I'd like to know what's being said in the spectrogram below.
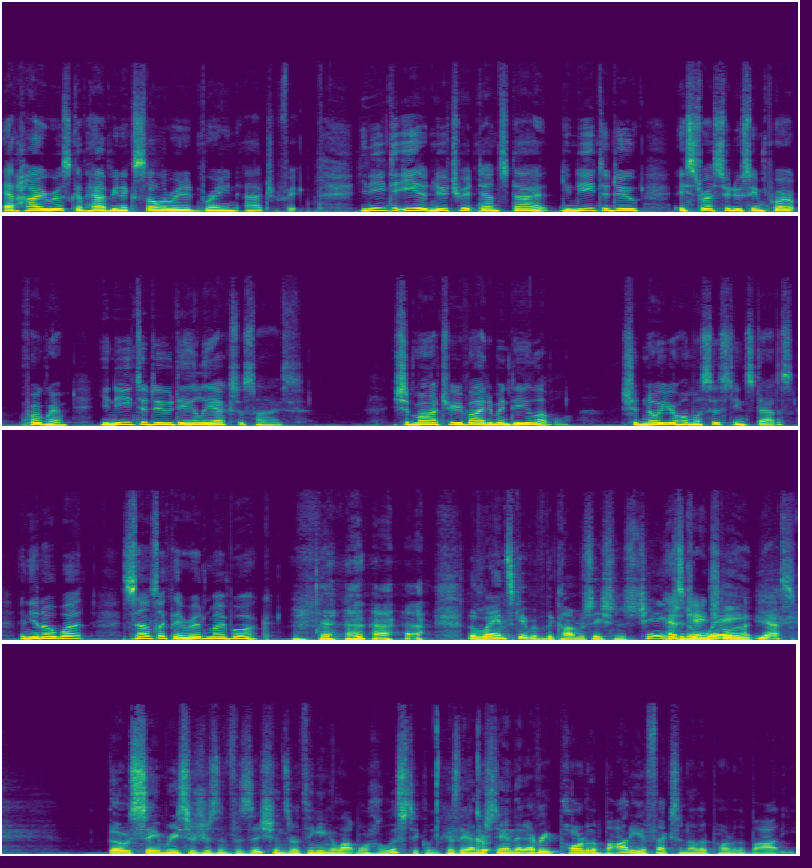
at high risk of having accelerated brain atrophy. You need to eat a nutrient dense diet. You need to do a stress reducing pro- program. You need to do daily exercise. You should monitor your vitamin D level. Should know your homocysteine status. And you know what? Sounds like they read my book. the landscape of the conversation has changed Has in changed a a way. lot. Yes. those same researchers and physicians are thinking a lot more holistically because they understand that every part of the body affects another part of the body.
